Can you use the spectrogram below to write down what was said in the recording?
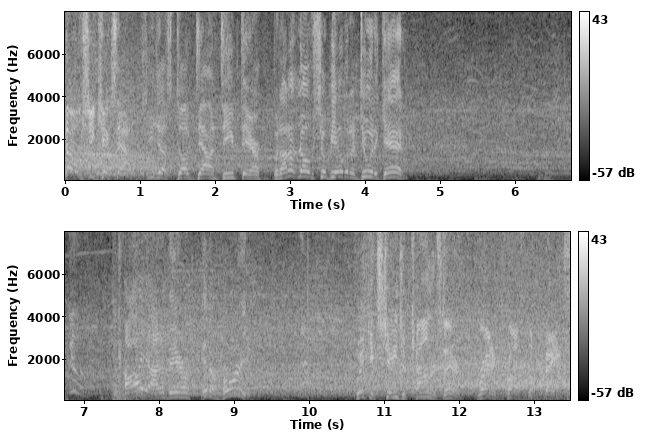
No, she kicks out. She just dug down deep there, but I don't know if she'll be able to do it again. Kai out of there in a hurry. Quick exchange of counters there, right across the face.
